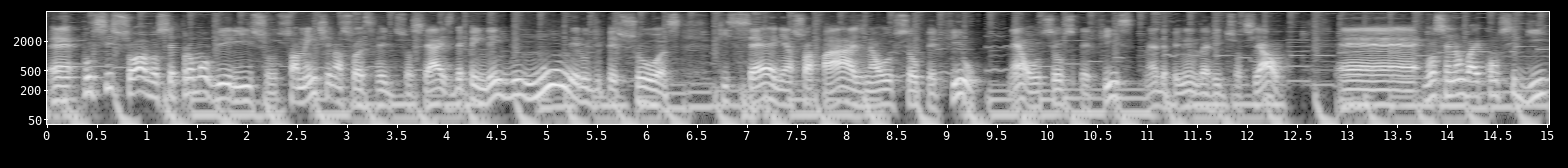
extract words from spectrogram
É, por si só, você promover isso somente nas suas redes sociais, dependendo do número de pessoas que seguem a sua página ou o seu perfil, né, ou os seus perfis, né, dependendo da rede social, é, você não vai conseguir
